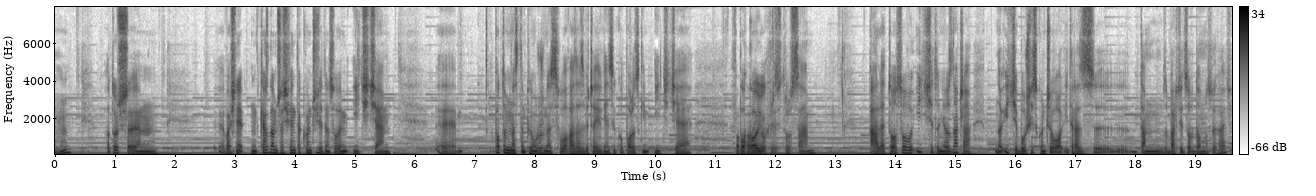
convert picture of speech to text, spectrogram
Mhm. Otóż właśnie każda msza święta kończy się tym słowem idźcie. Potem następują różne słowa, zazwyczaj w języku polskim idźcie w pokoju, pokoju Chrystusa. Ale to słowo idźcie to nie oznacza, no idźcie, bo już się skończyło i teraz y, tam zobaczcie, co w domu słychać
